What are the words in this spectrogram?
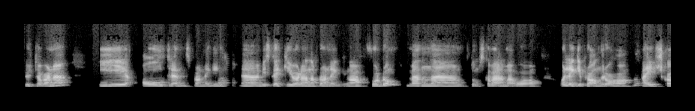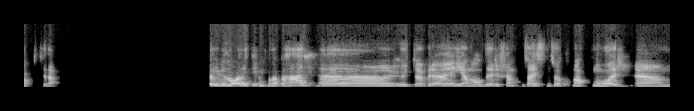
utøverne i all treningsplanlegging. Eh, vi skal ikke gjøre denne planlegginga for dem, men eh, de skal være med og, og, legge planer og ha eierskap til det. Øyvind var litt inne på dette her. Eh, utøvere i en alder 15-16-17-18 år eh,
